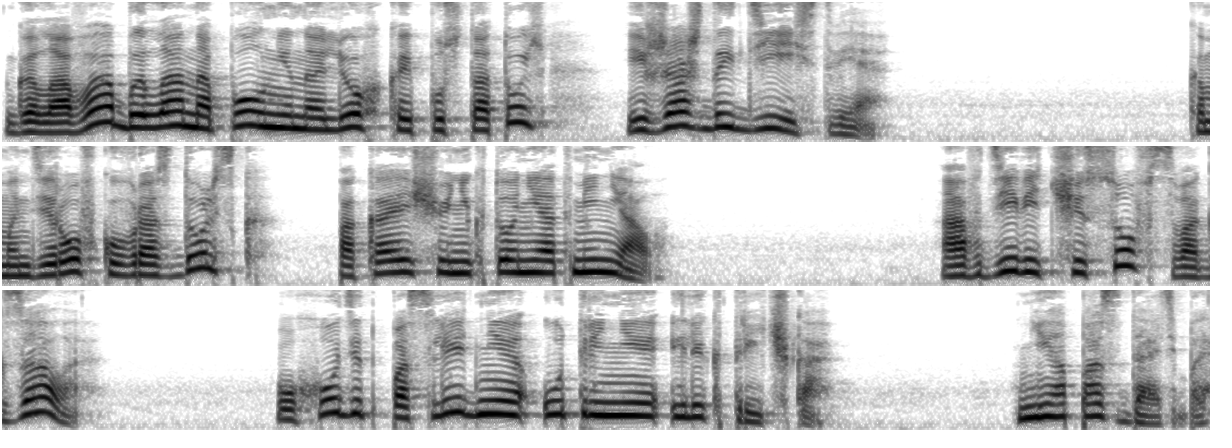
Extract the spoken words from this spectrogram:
Голова была наполнена легкой пустотой и жаждой действия. Командировку в Раздольск пока еще никто не отменял. А в девять часов с вокзала уходит последняя утренняя электричка. Не опоздать бы.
